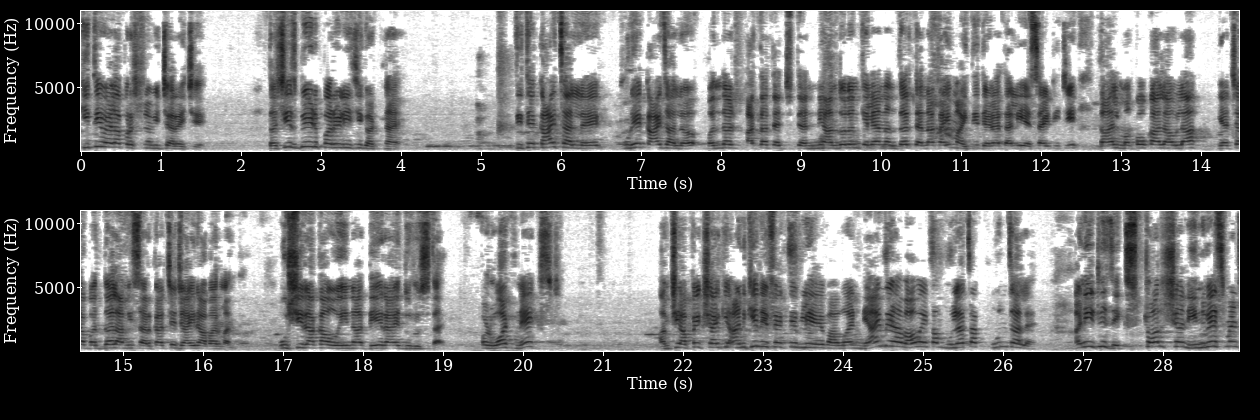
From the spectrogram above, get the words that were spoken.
किती वेळा प्रश्न विचारायचे? तशीच बीड परळीची घटना आहे. तिथे काय चाललंय पुढे काय झालं बंद आता त्यांनी आंदोलन केल्यानंतर त्यांना काही माहिती देण्यात आली एस आय टीची काल मकोका लावला याच्याबद्दल आम्ही सरकारचे जाहीर आभार मानतो. उशिरा का होईना देर आहे दुरुस्त आहे. पण व्हॉट नेक्स्ट आमची अपेक्षा आहे की आणखीन इफेक्टिव्हली हे व्हावं न्याय मिळावा एका मुलाचा खून झालाय. आणि इट इज एक्स्टॉर्शन इन्व्हेस्टमेंट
